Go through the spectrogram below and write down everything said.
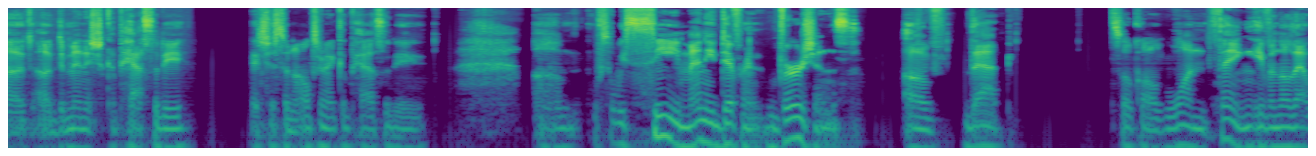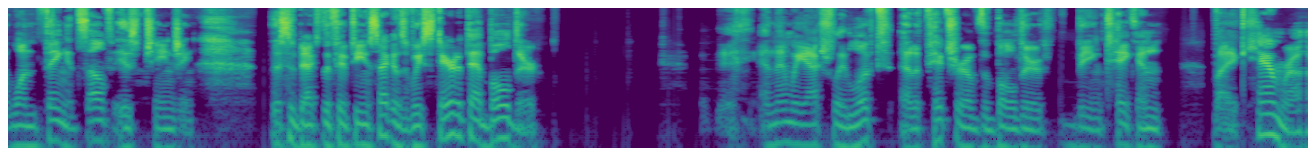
a, a diminished capacity. It's just an alternate capacity. Um, so we see many different versions of that so-called one thing, even though that one thing itself is changing. This is back to the 15 seconds. If we stared at that boulder and then we actually looked at a picture of the boulder being taken by a camera,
